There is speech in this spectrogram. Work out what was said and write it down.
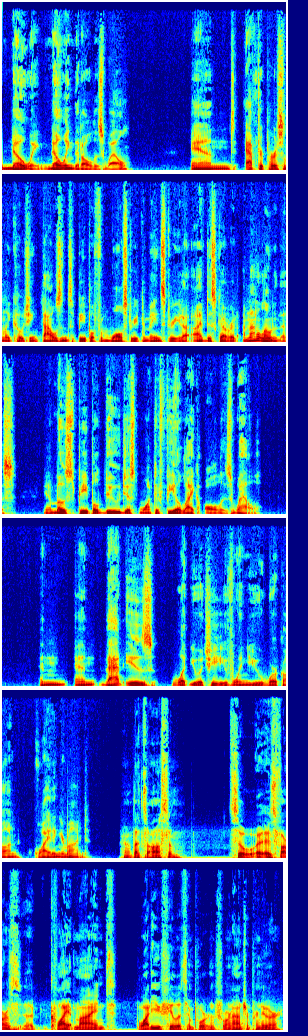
knowing, knowing that all is well. And after personally coaching thousands of people from Wall Street to Main Street, I, have discovered I'm not alone in this. You know, most people do just want to feel like all is well. And, and that is what you achieve when you work on quieting your mind. Oh, that's awesome. So, as far as a quiet mind, why do you feel it's important for an entrepreneur?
